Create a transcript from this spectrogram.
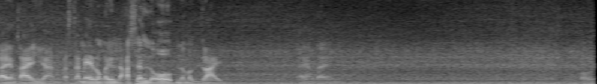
Kayang-kaya nyo yan. Basta meron kayong lakas ng loob na mag-drive. Kayang-kaya nyo. Oh.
